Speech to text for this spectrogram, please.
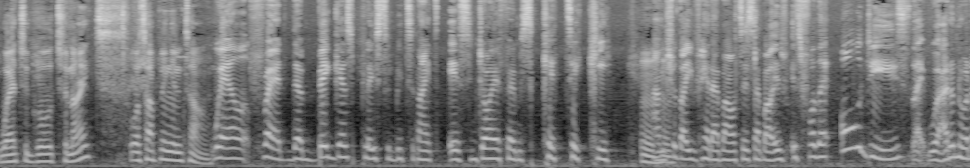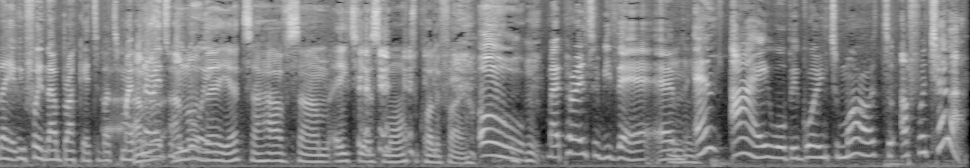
where to go tonight. What's happening in town? Well, Fred, the biggest place to be tonight is Joy FM's Keteke. Mm-hmm. I'm sure that you've heard about this. About it's, for the oldies. Like, well, I don't know whether you fall in that bracket, but my I'm parents. Not, will I'm be not there yet. I have some eight years more to qualify. Oh, my parents will be there, um, mm-hmm. and I will be going tomorrow to Afrochella.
